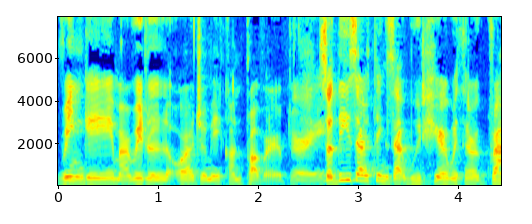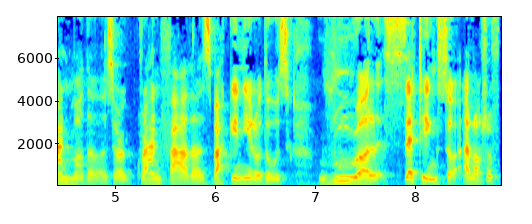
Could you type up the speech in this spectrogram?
ring game, a riddle, or a Jamaican proverb. Right. So these are things that we'd hear with our grandmothers or grandfathers back in, you know, those rural settings. So a lot of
